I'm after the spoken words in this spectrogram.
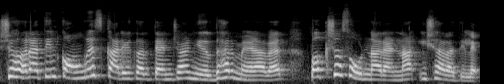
शहरातील काँग्रेस कार्यकर्त्यांच्या निर्धार मेळाव्यात पक्ष सोडणाऱ्यांना इशारा दिलाय.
